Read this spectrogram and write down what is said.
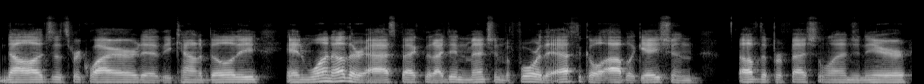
knowledge that's required, uh, the accountability, and one other aspect that I didn't mention before the ethical obligation of the professional engineer.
